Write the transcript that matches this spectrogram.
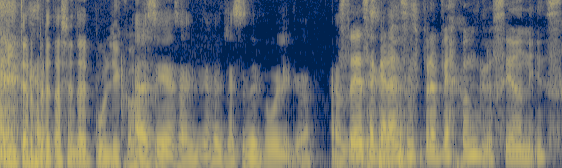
A la interpretación del público. Así es, a la interpretación del público. Así Ustedes es. sacarán sus propias conclusiones.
